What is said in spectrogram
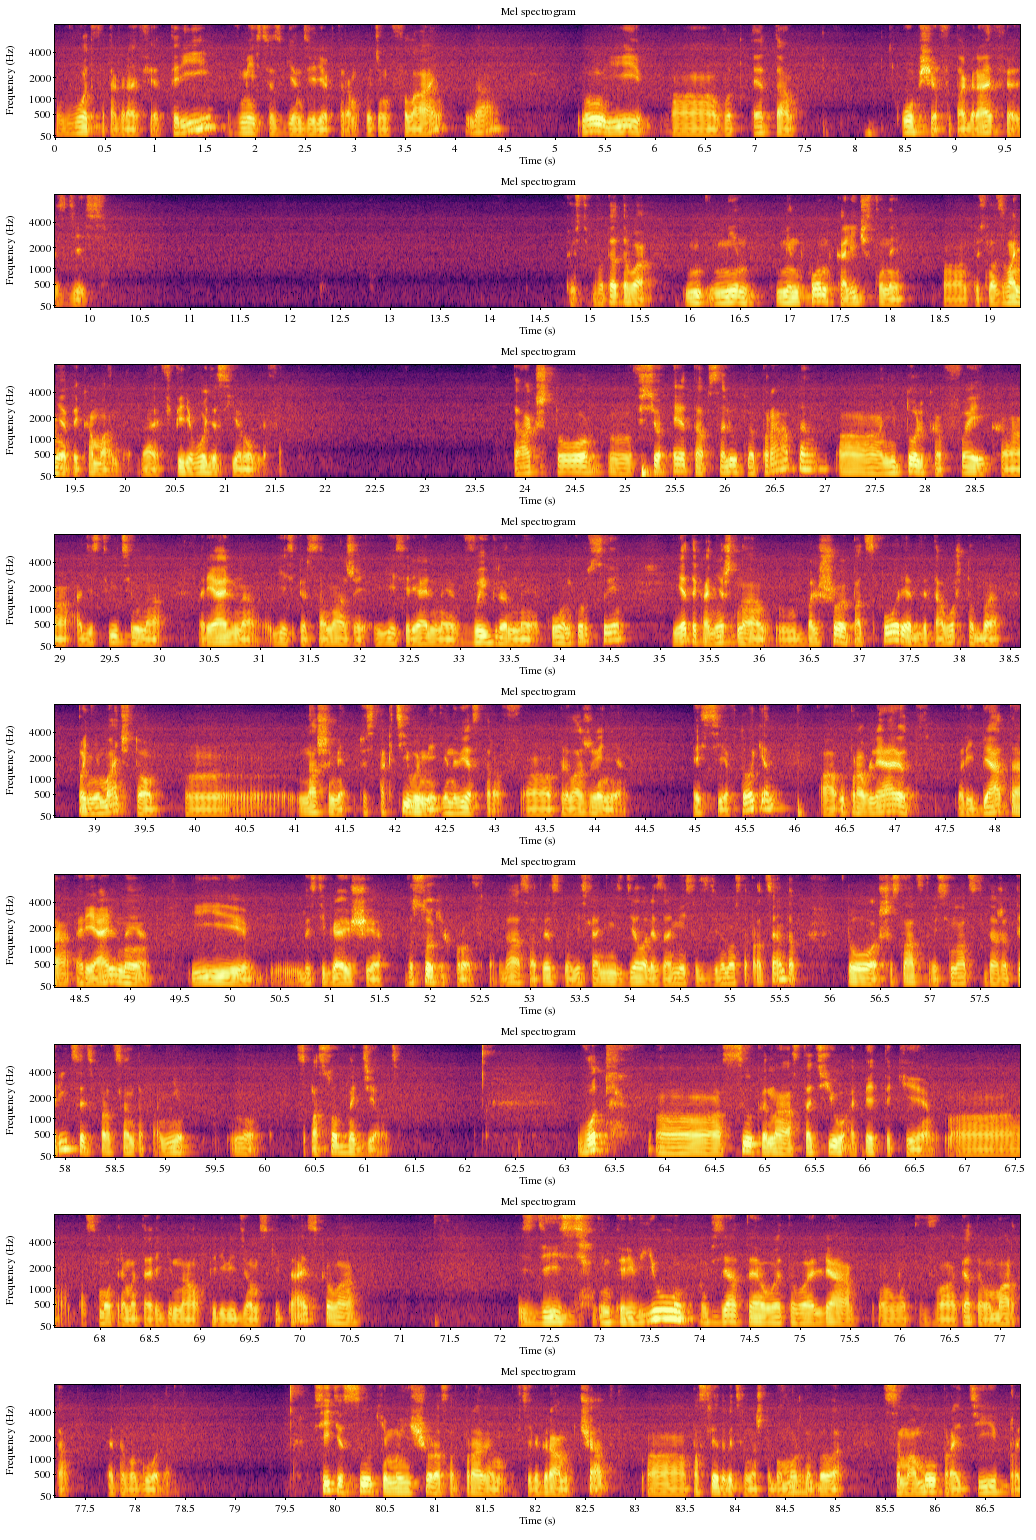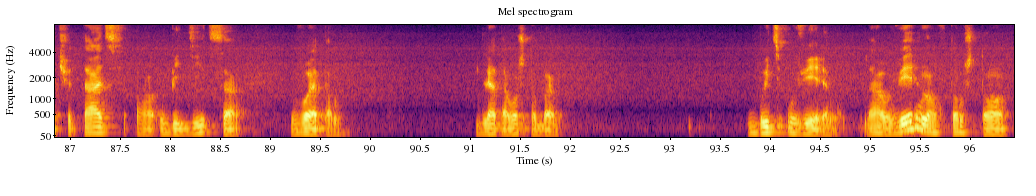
вот фотография три вместе с гендиректором CodingFly, да, ну и а, вот это общая фотография здесь. То есть вот этого мин, минкон количественный, а, то есть название этой команды, да, в переводе с иероглифа. Так что все это абсолютно правда, а, не только фейк, а, а действительно реально есть персонажи, есть реальные выигранные конкурсы, и это, конечно, большое подспорье для того, чтобы понимать, что нашими, то есть активами инвесторов э, приложения SCF токен э, управляют ребята реальные, и достигающие высоких профитов. Да? Соответственно, если они сделали за месяц 90%, то 16, 18, даже 30% они ну, способны делать. Вот э, ссылка на статью, опять-таки, э, посмотрим, это оригинал, переведем с китайского. Здесь интервью, взятое у этого ля вот, в 5 марта этого года. Все эти ссылки мы еще раз отправим в телеграм-чат э, последовательно, чтобы можно было самому пройти, прочитать, э, убедиться в этом, для того, чтобы быть уверенным. Да, уверенным в том, что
